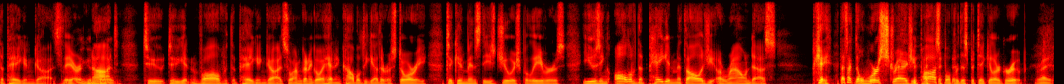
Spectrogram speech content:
the pagan gods. They are not to to get involved with the pagan gods. So I'm going to go ahead and cobble together a story to convince these Jewish believers using all of the pagan mythology around us. Okay, that's like the worst strategy possible for this particular group. Right.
